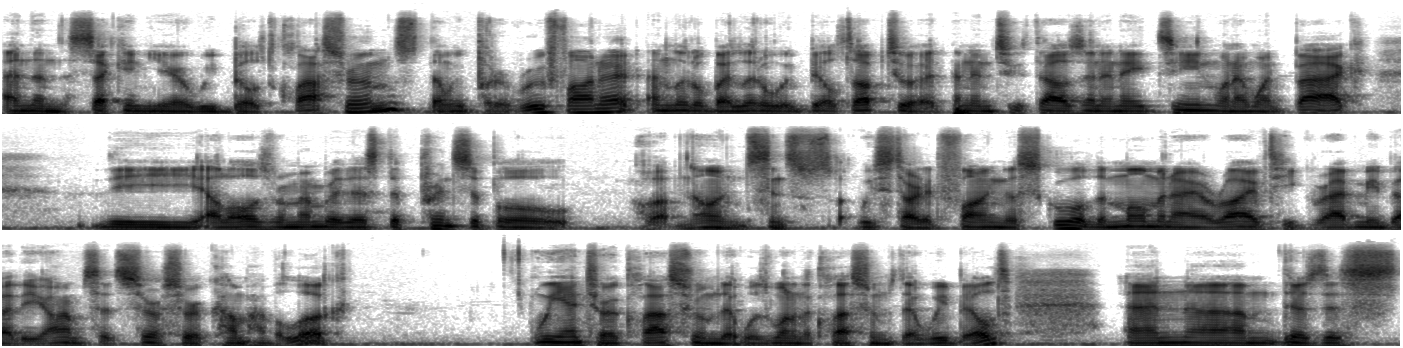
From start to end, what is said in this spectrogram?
And then the second year, we built classrooms. Then we put a roof on it. And little by little, we built up to it. And in 2018, when I went back, the I'll always remember this. The principal, who I've known since we started following the school, the moment I arrived, he grabbed me by the arm, said, "Sir, sir, come have a look." We enter a classroom that was one of the classrooms that we built, and um, there's this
